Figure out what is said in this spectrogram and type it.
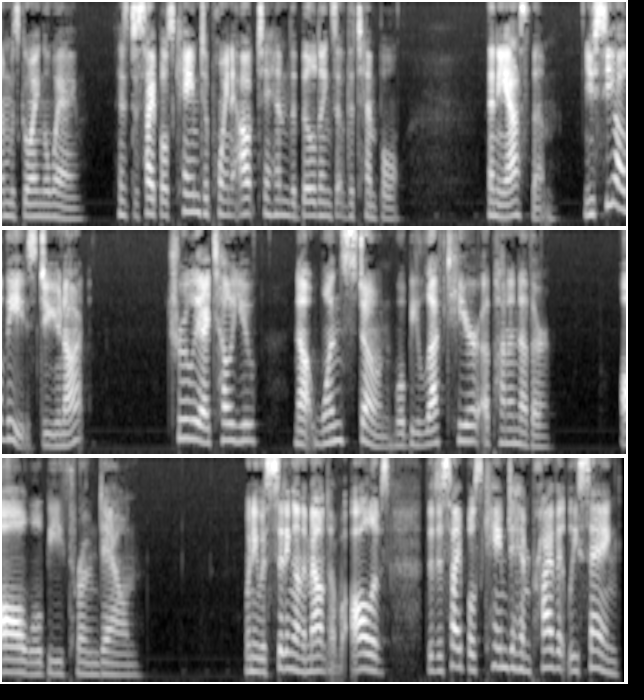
and was going away, his disciples came to point out to him the buildings of the temple. Then he asked them, You see all these, do you not? Truly I tell you, not one stone will be left here upon another. All will be thrown down. When he was sitting on the Mount of Olives, the disciples came to him privately, saying,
